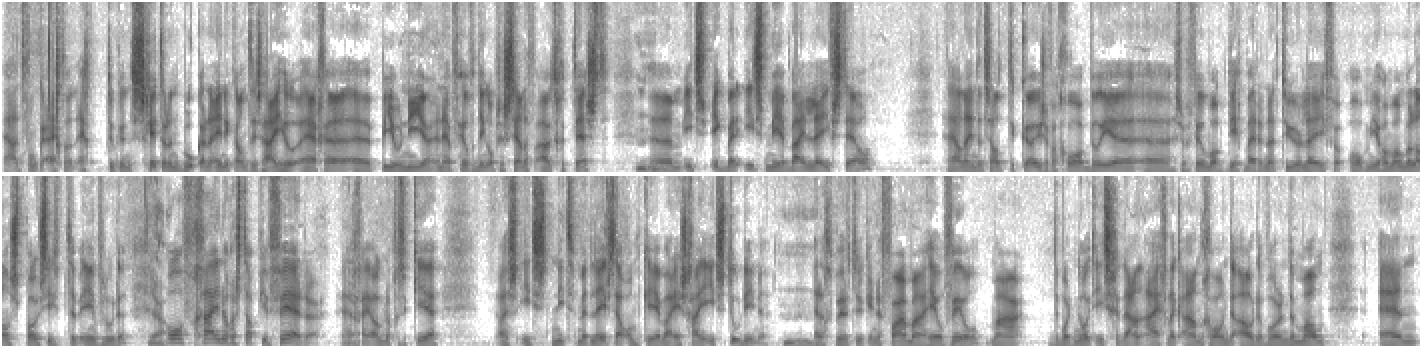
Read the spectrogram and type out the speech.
ja, het vond ik echt, echt natuurlijk een schitterend boek. Aan de ene kant is hij heel erg uh, pionier en heeft heel veel dingen op zichzelf uitgetest. Mm -hmm. um, iets, ik ben iets meer bij leefstijl. Alleen dat is altijd de keuze van, goh, wil je uh, zoveel mogelijk dicht bij de natuur leven om je hormoonbalans positief te beïnvloeden? Ja. Of ga je nog een stapje verder? Ja. Ga je ook nog eens een keer, als iets niet met leefstijl omkeerbaar is, ga je iets toedienen? Mm -hmm. En dat gebeurt natuurlijk in de pharma heel veel, maar er wordt nooit iets gedaan eigenlijk aan gewoon de ouder wordende man en,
